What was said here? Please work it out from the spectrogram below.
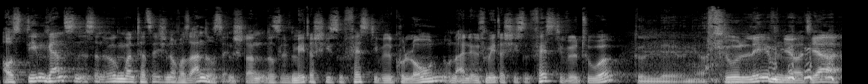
Aus dem Ganzen ist dann irgendwann tatsächlich noch was anderes entstanden, das Elfmeterschießen Festival Cologne und eine Elfmeterschießen Festival Tour. Du Leben, ja. Du Leben, ja. ja.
